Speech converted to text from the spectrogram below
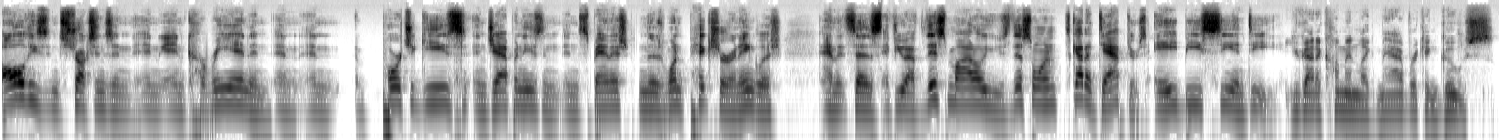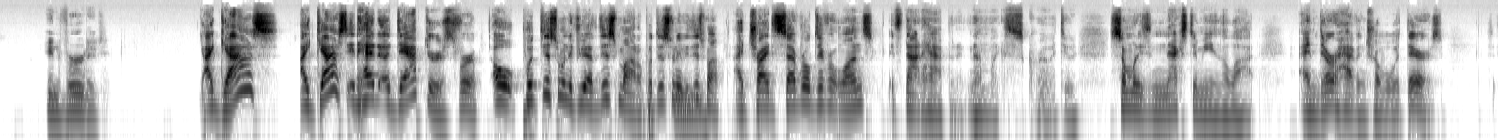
all these instructions in, in, in Korean and, and, and Portuguese and Japanese and, and Spanish. And there's one picture in English. And it says, if you have this model, use this one. It's got adapters A, B, C, and D. You got to come in like Maverick and Goose, inverted. I guess. I guess it had adapters for, oh, put this one if you have this model, put this one if you have this mm. model. I tried several different ones. It's not happening. And I'm like, screw it, dude. Somebody's next to me in the lot and they're having trouble with theirs.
